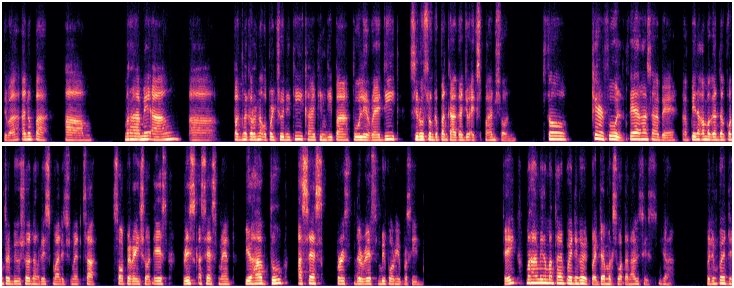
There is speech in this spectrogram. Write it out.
'Di ba? Ano pa? Um, marami ang uh, pag nagkaroon ng opportunity kahit hindi pa fully ready, sinusunggapan kagad yung expansion. So, careful. Kaya nga sabi, ang pinakamagandang contribution ng risk management sa, sa operation is risk assessment. You have to assess first the risk before you proceed. Okay? Marami naman tayong pwedeng gawin. Pwede tayong mag-SWOT analysis. Yeah. Pwede pwede.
